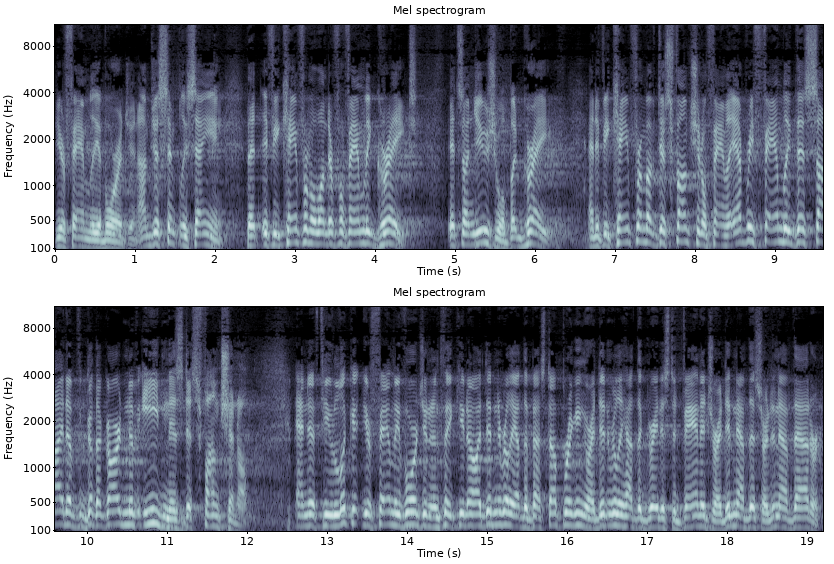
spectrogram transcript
your family of origin. I'm just simply saying that if you came from a wonderful family, great. It's unusual, but great. And if he came from a dysfunctional family, every family this side of the Garden of Eden is dysfunctional. And if you look at your family of origin and think, you know, I didn't really have the best upbringing, or I didn't really have the greatest advantage, or I didn't have this, or I didn't have that, or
